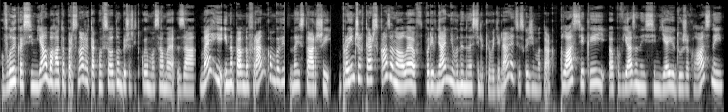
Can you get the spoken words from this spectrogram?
велика сім'я, багато персонажів, так ми все одно більше слідкуємо саме за Мегі і, напевно, Френком, бо він найстарший. Про інших теж сказано, але в порівнянні вони не настільки виділяються, скажімо так. Пласт, який е, пов'язаний з сім'єю, дуже класний.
